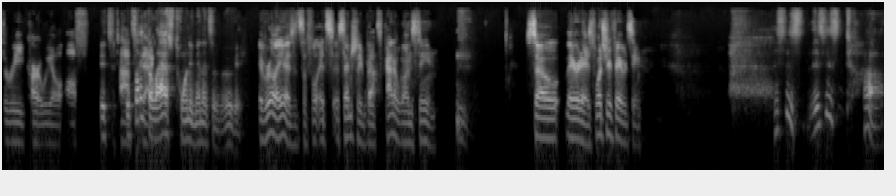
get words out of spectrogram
three cartwheel off. It's top it's like deck. the last twenty minutes of the movie. It really is. It's a full. It's essentially, but it's kind of one scene. So there it is. What's your favorite scene? This is this is tough,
